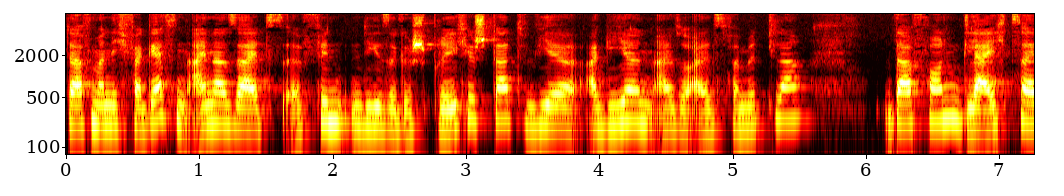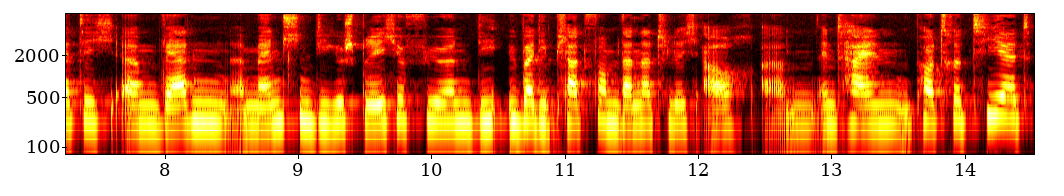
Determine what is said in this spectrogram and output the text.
darf man nicht vergessen. Einerseits äh, finden diese Gespräche statt. Wir agieren also als Vermittler davon. Gleichzeitig ähm, werden Menschen, die Gespräche führen, die über die Plattform dann natürlich auch ähm, in Teilen porträtiert,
